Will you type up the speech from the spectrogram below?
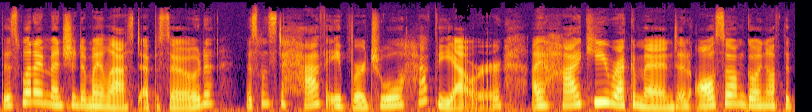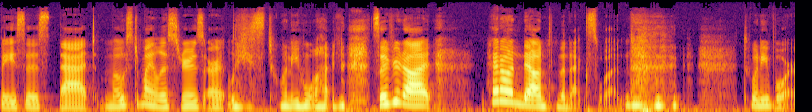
This one I mentioned in my last episode. This one's to have a virtual happy hour. I high key recommend, and also I'm going off the basis that most of my listeners are at least 21. So if you're not, head on down to the next one. 24.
